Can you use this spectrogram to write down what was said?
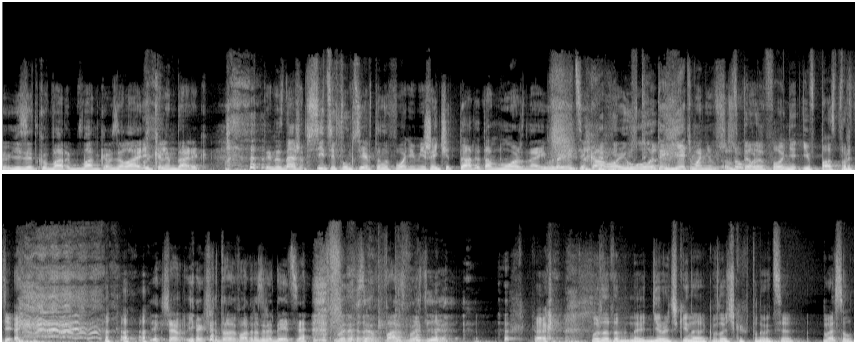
візитку бар- банка взяла і календарик. Ти не знаєш, всі ці функції в телефоні, Міша, і читати там можна, і взагалі цікаво, і гуглити гетьманів. Що, що В телефоні і в паспорті. Якщо, якщо телефон розрядиться, в мене все в паспорті є. Так, можна там навіть дірочки на квиточках подивитися. Весело.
